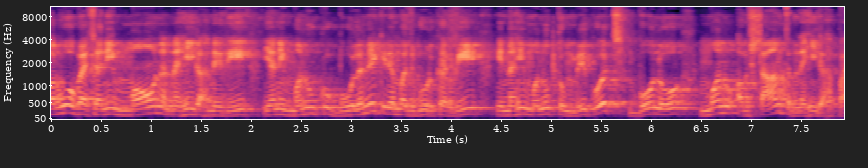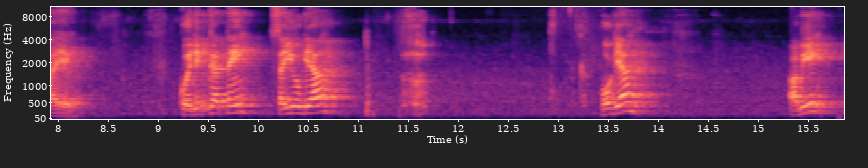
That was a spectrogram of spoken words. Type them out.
और वो बेचैनी मौन नहीं रहने दी, यानी मनु को बोलने के लिए मजबूर कर दी कि नहीं मनु, तुम भी कुछ बोलो, मनु अब शांत नहीं रह पाए। कोई दिक्कत नहीं? सही हो गया? हो गया? अभी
